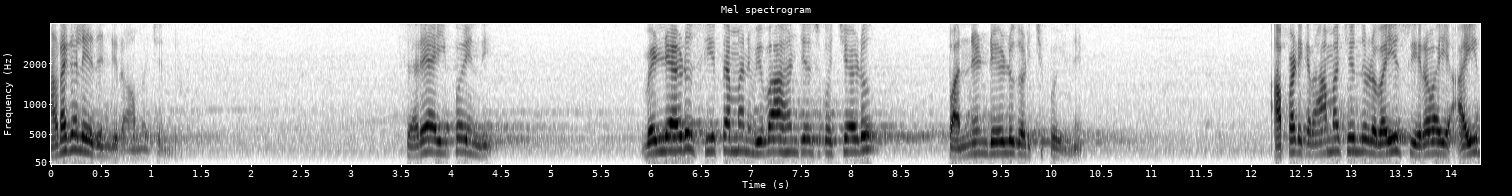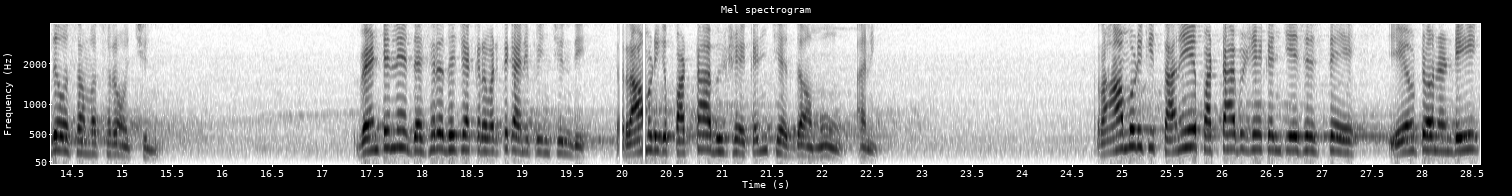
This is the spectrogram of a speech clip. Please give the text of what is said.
అడగలేదండి రామచంద్రుడు. సరే అయిపోయింది. వెళ్ళాడు సీతమ్మని వివాహం చేసుకొచ్చాడు. పన్నెండేళ్ళు గడిచిపోయింది. అప్పటికి రామచంద్రుడి వయస్సు ఇరవై ఐదవ సంవత్సరం వచ్చింది. వెంటనే దశరథ చక్రవర్తికి అనిపించింది రాముడికి పట్టాభిషేకం చేద్దాము అని. రాముడికి తనే పట్టాభిషేకం చేసేస్తే ఏమిటోనండి?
